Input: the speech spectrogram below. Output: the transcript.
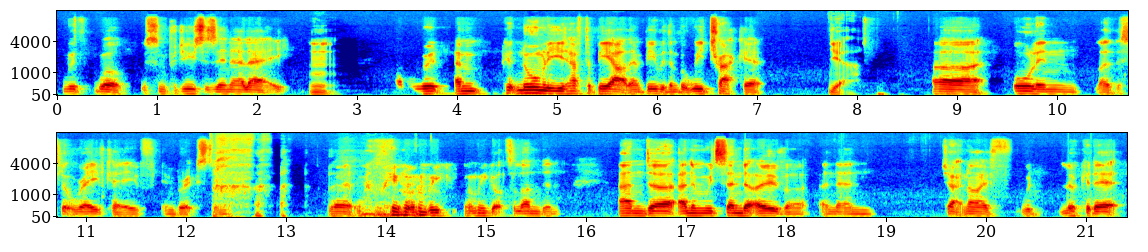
with well with some producers in LA. Mm. And, we would, and normally you'd have to be out there and be with them, but we'd track it. Yeah. Uh, all in like this little rave cave in Brixton. when we when we when we got to London, and uh, and then we'd send it over, and then Jacknife would look at it,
